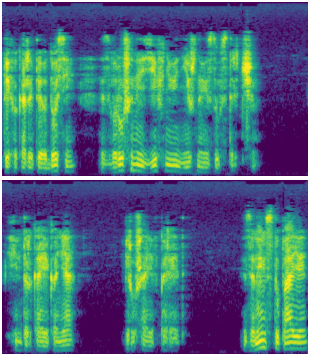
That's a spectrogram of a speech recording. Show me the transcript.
тихо каже Теодосій, зворушений їхньою ніжною зустріччю. Він торкає коня і рушає вперед. За ним ступає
